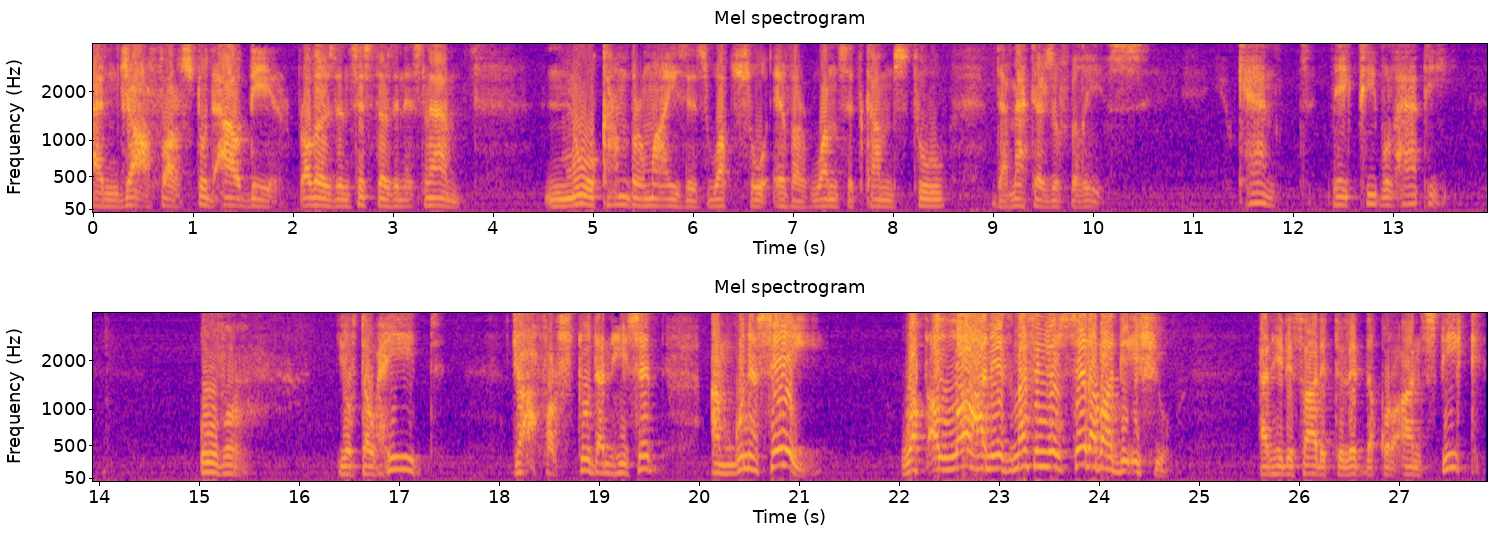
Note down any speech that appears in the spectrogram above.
And Ja'far stood out there, brothers and sisters in Islam. No compromises whatsoever once it comes to the matters of beliefs. You can't make people happy over your tawheed. Ja'far stood and he said, I'm gonna say what Allah and His Messenger said about the issue. And he decided to let the Quran speak.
